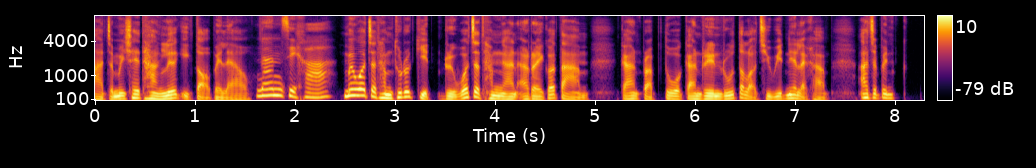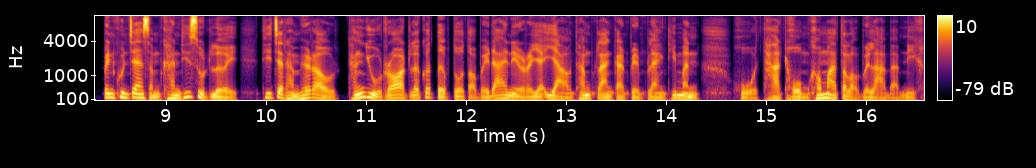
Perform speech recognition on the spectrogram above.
อาจจะไม่ใช่ทางเลือกอีกต่อไปแล้ว นั่นสิคะ ไม่ว่าจะทำธุรกิจหรือว่าจะทำงานอะไรก็ตาม การปรับตัวการเรียนรู้ตลอดชีวิตเนี่ยแหละครับ อาจจะเป็น เป็นกุญแจสำคัญที่สุดเลย ที่จะทำให้เราทั้งอยู่รอดแล้วก็เติบโตต่อไปได้ในระยะยาวท่ามกลางการเปลี่ยนแปลงที่มันโหถาโถมเข้ามาตลอดเวลาแบบนี้ครับ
